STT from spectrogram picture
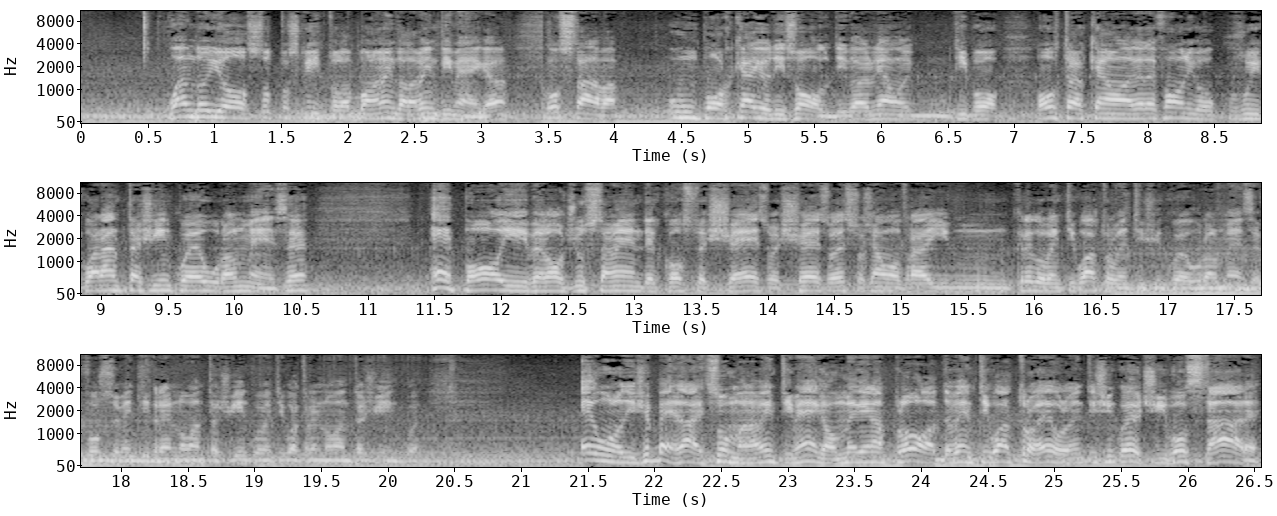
quando io ho sottoscritto l'abbonamento alla 20 mega costava un porcaio di soldi, parliamo tipo, oltre al canale telefonico, sui 45 euro al mese, e poi però giustamente il costo è sceso, è sceso, adesso siamo tra i, mm, credo 24-25 euro al mese, forse 23,95, 24,95 e uno dice beh dai, insomma, una 20 mega, un mega in upload, 24 euro, 25 euro, ci può stare.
